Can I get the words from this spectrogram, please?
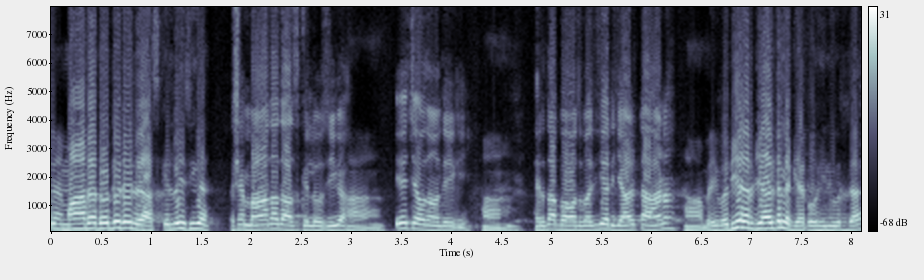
ਤੇ ਮਾਂ ਦਾ ਦੁੱਧ ਇਹਦੇ 10 ਕਿਲੋ ਹੀ ਸੀਗਾ। ਅੱਛਾ ਮਾਂ ਦਾ 10 ਕਿਲੋ ਸੀਗਾ। ਹਾਂ। ਇਹ 14 ਦੇਗੀ ਹਾਂ। ਫਿਰ ਤਾਂ ਬਹੁਤ ਵਧੀਆ ਰਿਜ਼ਲਟ ਆ ਹਨਾ? ਹਾਂ ਬਈ ਵਧੀਆ ਰਿਜ਼ਲਟ ਲੱਗਿਆ ਕੋਹੀਨੂਰ ਦਾ।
